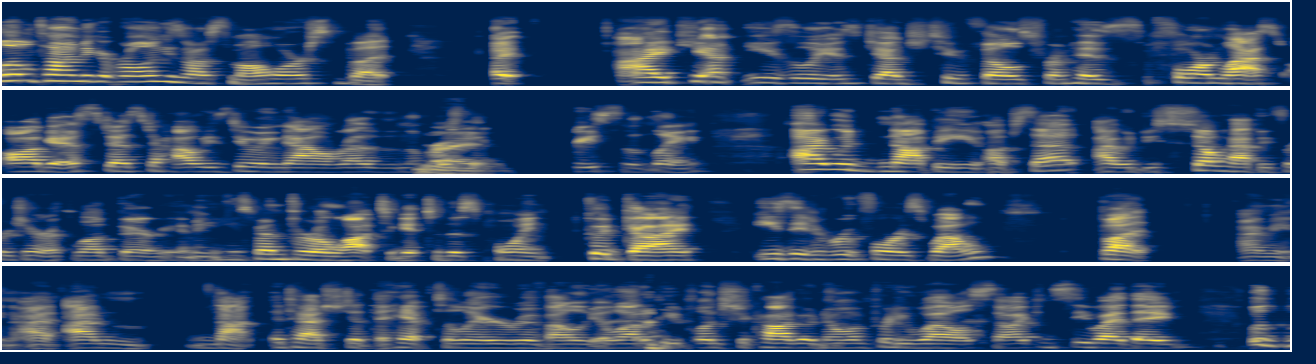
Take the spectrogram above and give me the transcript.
little time to get rolling. He's not a small horse, but I, I can't easily as judge Two Phil's from his form last August as to how he's doing now rather than the horse right. recently. I would not be upset. I would be so happy for Jareth Loveberry. I mean, he's been through a lot to get to this point. Good guy, easy to root for as well. But I mean, I, I'm not attached at the hip to Larry Rivelli. A lot of people in Chicago know him pretty well, so I can see why they would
